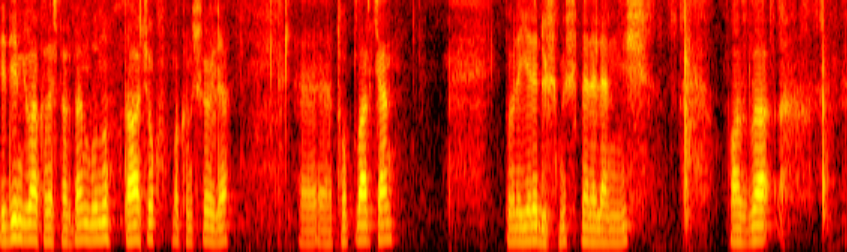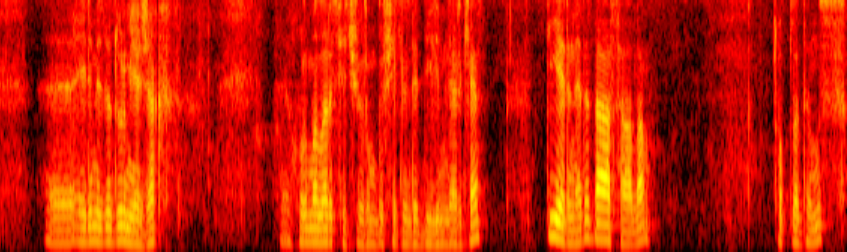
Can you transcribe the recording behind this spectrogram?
Dediğim gibi arkadaşlar ben bunu daha çok bakın şöyle eee, toplarken böyle yere düşmüş, berelenmiş. Fazla eee, elimizde durmayacak e, hurmaları seçiyorum bu şekilde dilimlerken. Diğerine de daha sağlam topladığımız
